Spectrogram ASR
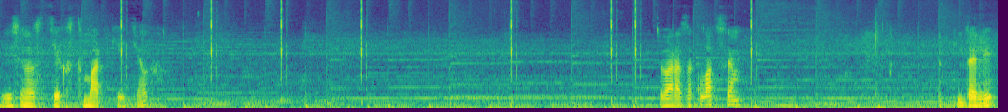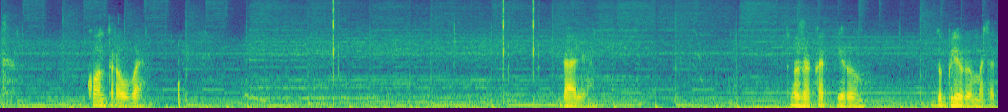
Здесь у нас текст маркетинг. Два раза клацаем. Delete. Ctrl-V. Далее. Тоже копируем. Дублируем этот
